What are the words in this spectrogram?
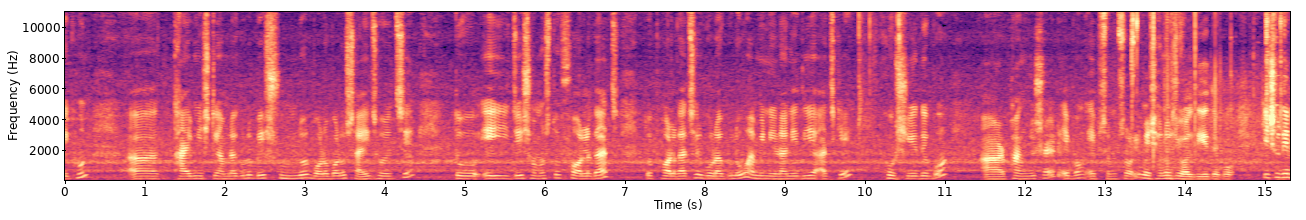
দেখুন। থাই মিষ্টি আমড়াগুলো বেশ সুন্দর, বড় বড় সাইজ হয়েছে। তো এই যে সমস্ত ফল গাছ, তো ফল গাছের গোড়াগুলোও আমি নিড়ানি দিয়ে আজকে খসিয়ে দেব। আর ফাঙ্গিসাইড এবং এপসম সল্ট মেশানো জল দিয়ে দেব। কিছুদিন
